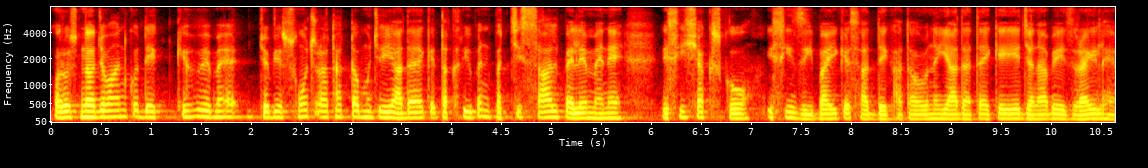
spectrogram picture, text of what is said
اور اس نوجوان کو دیکھتے ہوئے میں جب یہ سوچ رہا تھا تب مجھے یاد آیا کہ تقریباً پچیس سال پہلے میں نے اسی شخص کو اسی زیبائی کے ساتھ دیکھا تھا اور انہیں یاد آتا ہے کہ یہ جناب اسرائیل ہے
